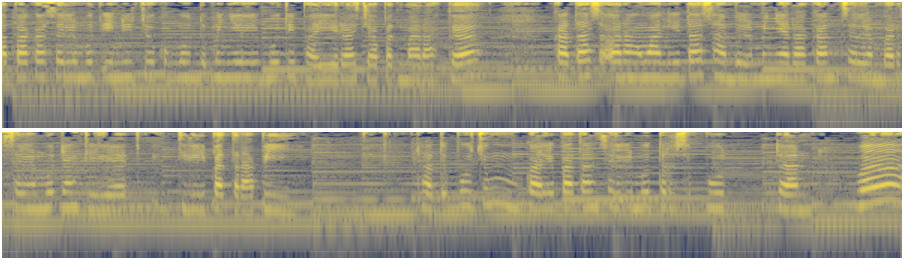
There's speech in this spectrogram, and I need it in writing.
apakah selimut ini cukup untuk menyelimuti bayi Raja Patmaraga, kata seorang wanita sambil menyerahkan selembar selimut yang dilihat, dilipat rapi. Datuk Pucung membuka lipatan selimut tersebut dan wah,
